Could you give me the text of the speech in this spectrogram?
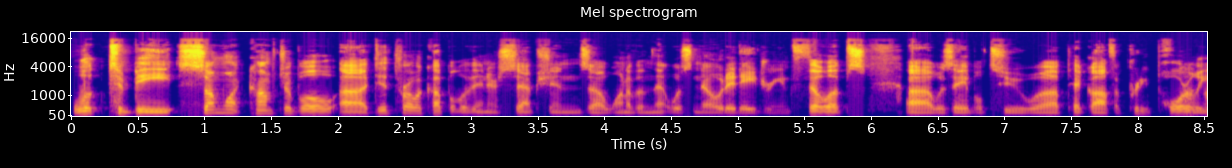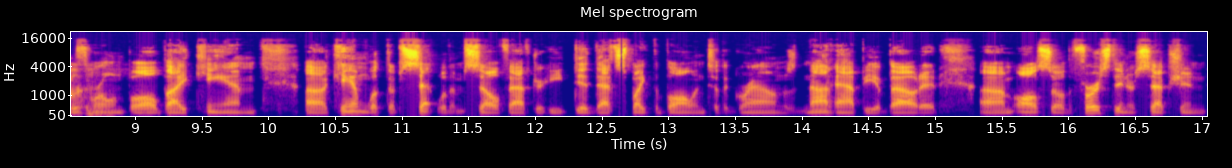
looked to be somewhat comfortable. Uh, did throw a couple of interceptions. Uh, one of them that was noted, Adrian Phillips uh, was able to uh, pick off a pretty poorly thrown ball by Cam. Uh, Cam looked upset with himself after he did that, spiked the ball into the ground, was not happy about it. Um, also, the first interception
